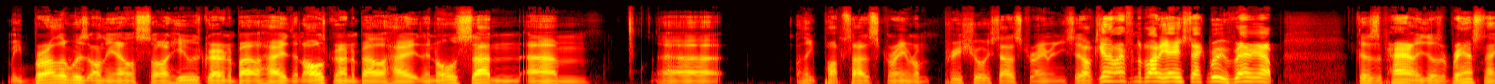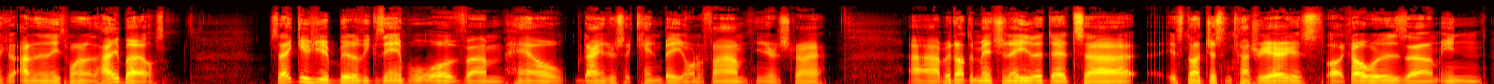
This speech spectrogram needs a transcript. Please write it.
my brother was on the other side. He was grabbing a bale of hay. Then I was grabbing a bale of hay. Then all of a sudden, um, uh, I think Pop started screaming. I'm pretty sure he started screaming. He said, "Oh, get away from the bloody haystack! Move, hurry up!" Because apparently there was a brown snake underneath one of the hay bales. So that gives you a bit of example of um, how dangerous it can be on a farm here in Australia. Uh, but not to mention either that uh, it's not just in country areas. Like I was um, in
